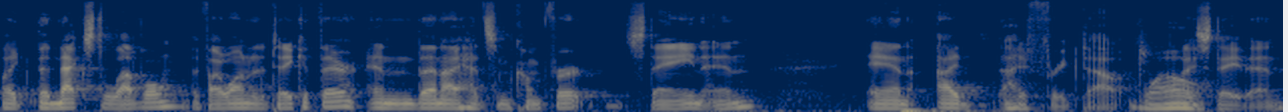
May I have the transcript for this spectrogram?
like the next level if I wanted to take it there. And then I had some comfort staying in, and I I freaked out. Whoa. I stayed in.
